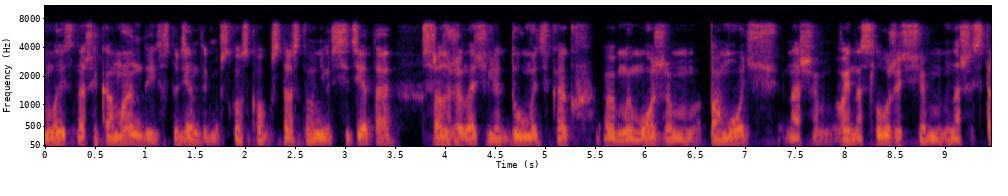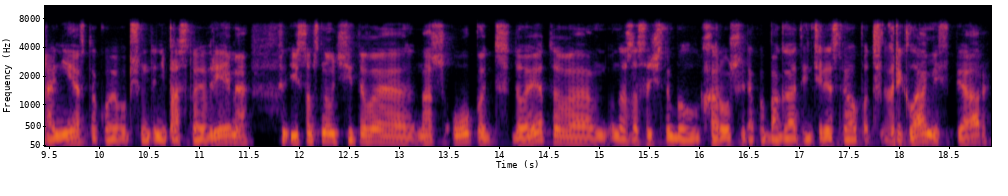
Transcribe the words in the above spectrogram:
мы с нашей командой, студентами Псковского государственного университета, сразу же начали думать, как э, мы можем помочь нашим военнослужащим, нашей стране в такое, в общем-то, непростое время. И, собственно, учитывая наш опыт до этого, у нас достаточно был хороший такой богатый, интересный опыт в рекламе, в пиар,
